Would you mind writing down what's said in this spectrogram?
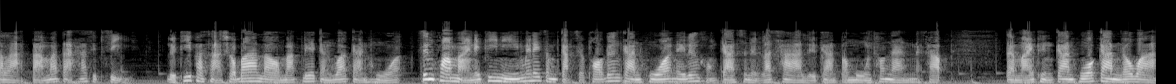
ตลาดตามมาตรา 54 หรือที่ภาษาชาวบ้านเรามักเรียกกันว่าการหัว ซึ่งความหมายในที่นี้ไม่ได้จำกัดเฉพาะเรื่องการหัวในเรื่องของการเสนอราคาหรือการประมูลเท่านั้นนะครับ แต่หมายถึงการหัวกันระหว่าง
